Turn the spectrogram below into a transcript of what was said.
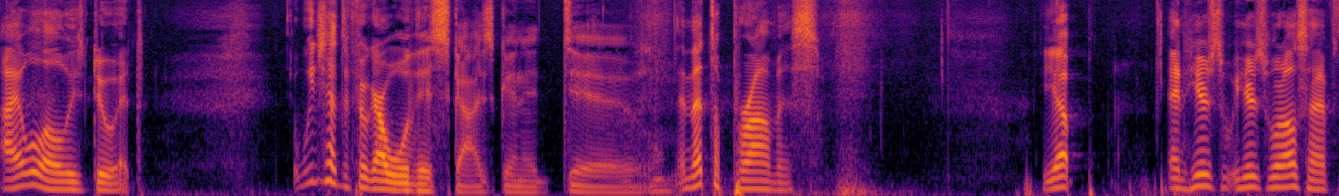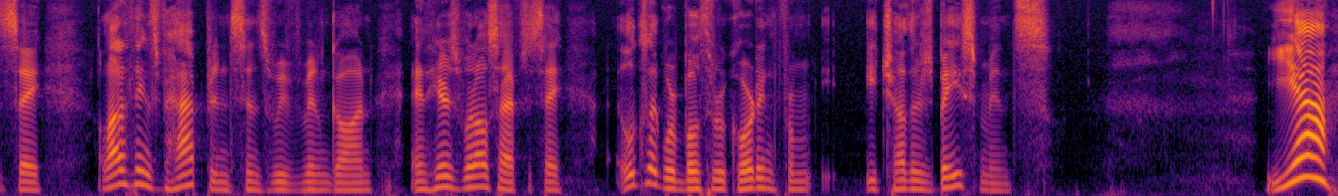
I will always do it, We just have to figure out what this guy's going to do. and that's a promise. Yep. And here's here's what else I have to say. A lot of things have happened since we've been gone, and here's what else I have to say. It looks like we're both recording from e- each other's basements. Yeah.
